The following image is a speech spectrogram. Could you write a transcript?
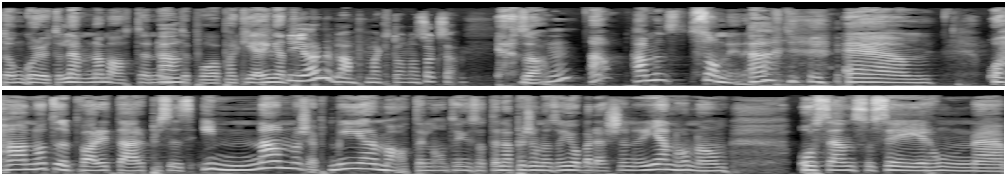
de går ut och lämnar maten Ja. ute på parkeringen. Det gör de ibland på McDonalds också. Så. Ja, ja, men sån är det. Ehm, och han har typ varit där precis innan och köpt mer mat eller någonting så att den här personen som jobbar där känner igen honom. Och sen så säger hon, eh,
